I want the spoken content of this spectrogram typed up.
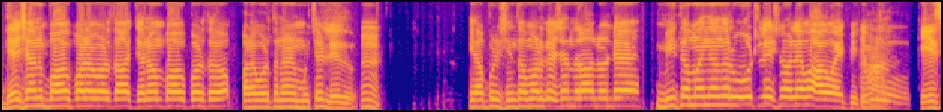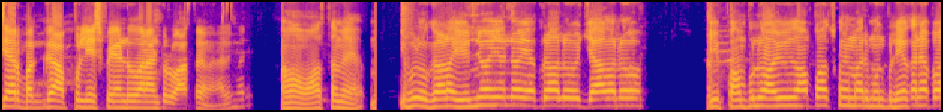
దేశాన్ని బాగుపడగొడతా జనం బాగుపడతా పడగొడుతున్నాని ముచ్చట లేదు. అప్పుడు చింతమడక చంద్రాలు ఉండే మిగతా మంది అందరూ ఓట్లు వేసిన వాళ్ళేమో ఆగమైపోయి. ఇప్పుడు కేసీఆర్ బగ్గా అప్పులు చేసిపోయిండు అని అంటారు వాస్తవమే అది మరి? ఆ, వాస్తవమే. ఇప్పుడు గాడ ఎన్నో ఎన్నో ఎకరాలు జాగలు ఈ పంపులు అవి సంపాదించుకొని మరి మునుపు లేకనే పా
